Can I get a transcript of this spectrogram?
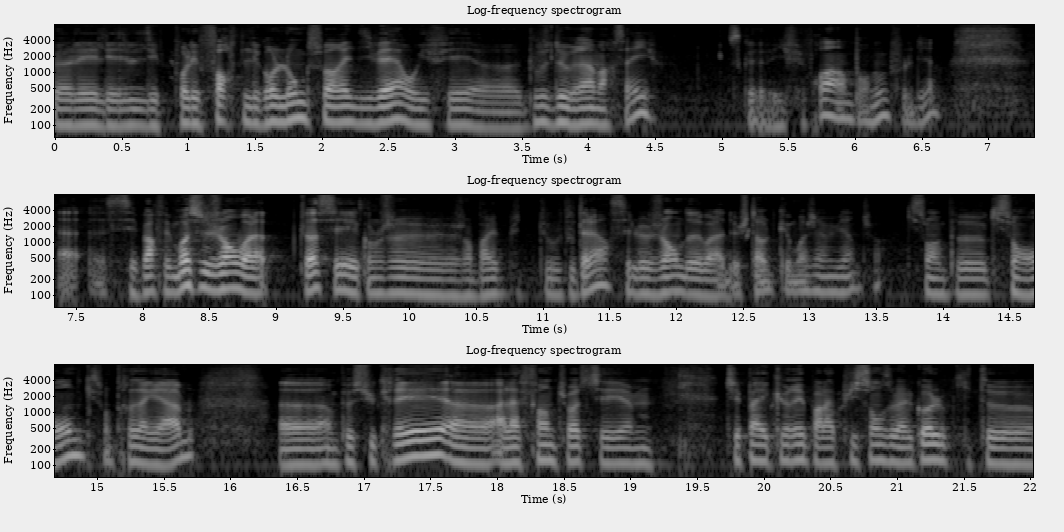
euh, pour les fortes, les longues soirées d'hiver où il fait 12 euh, degrés à Marseille, parce qu'il fait froid hein, pour nous, il faut le dire. Euh, c'est parfait. Moi, ce genre, voilà, tu vois, c'est comme j'en parlais tout, tout à l'heure, c'est le genre de voilà de stout que moi j'aime bien, tu vois, qui sont un peu, qui sont rondes, qui sont très agréables, un peu sucrées. à la fin, tu vois, c'est tu n'es pas écœuré par la puissance de l'alcool qui te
